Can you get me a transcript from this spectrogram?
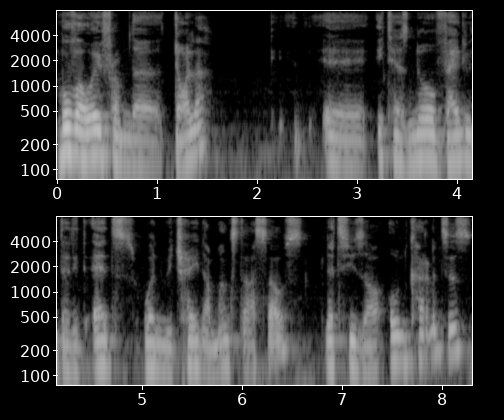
move away from the dollar. Uh, it has no value that it adds when we trade amongst ourselves. Let's use our own currencies,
